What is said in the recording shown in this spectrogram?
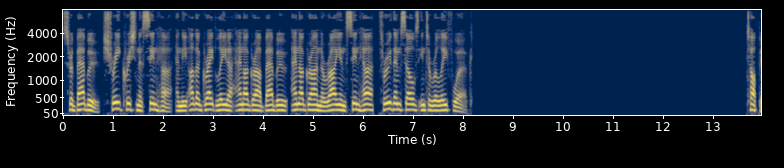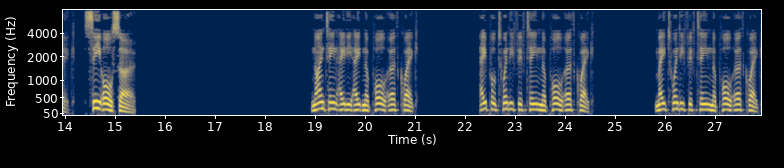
Sri Babu Shri Krishna Sinha and the other great leader Anugrah Babu Anugrah Narayan Sinha, threw themselves into relief work. Topic. See also. 1988 Nepal earthquake. April 2015 Nepal earthquake. May 2015 Nepal earthquake.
